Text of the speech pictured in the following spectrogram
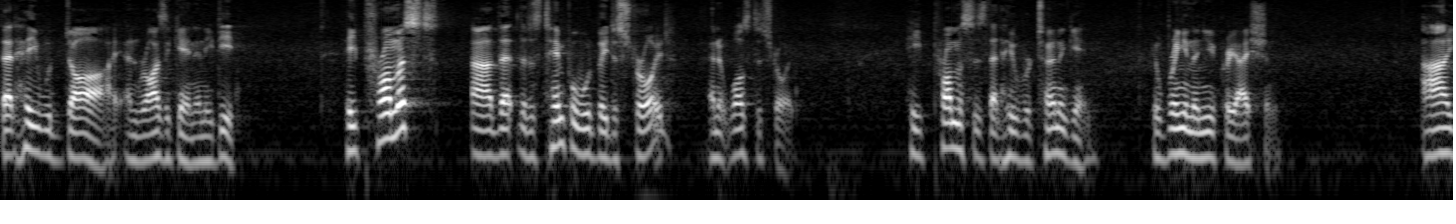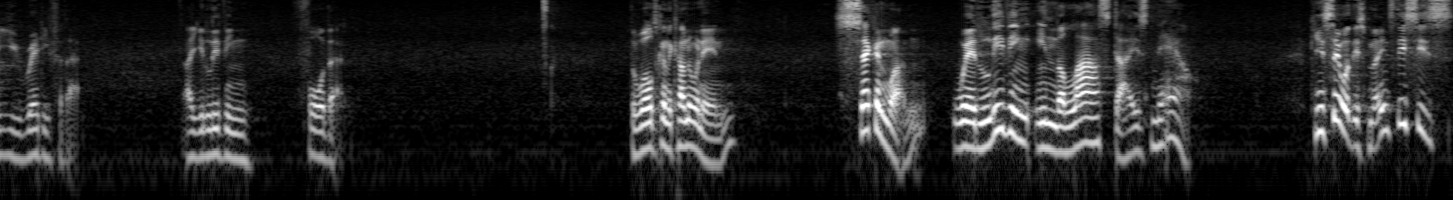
that he would die and rise again, and he did. He promised uh, that, that his temple would be destroyed, and it was destroyed he promises that he'll return again. He'll bring in the new creation. Are you ready for that? Are you living for that? The world's going to come to an end. Second one, we're living in the last days now. Can you see what this means? This is,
